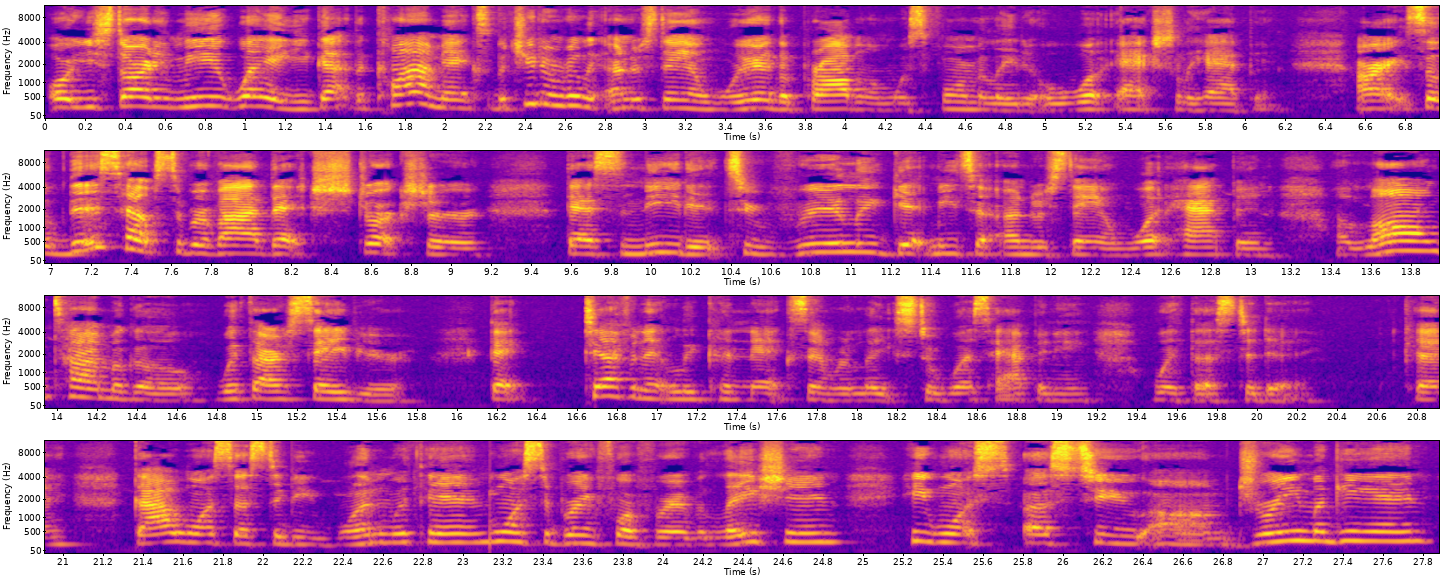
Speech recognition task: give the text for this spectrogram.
Or you started midway you got the climax but you didn't really understand where the problem was formulated or what actually happened. All right so this helps to provide that structure that's needed to really get me to understand what happened a long time ago with our savior that definitely connects and relates to what's happening with us today Okay. God wants us to be one with Him. He wants to bring forth revelation. He wants us to um, dream again.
